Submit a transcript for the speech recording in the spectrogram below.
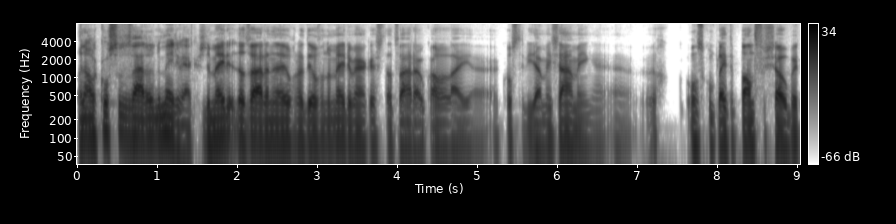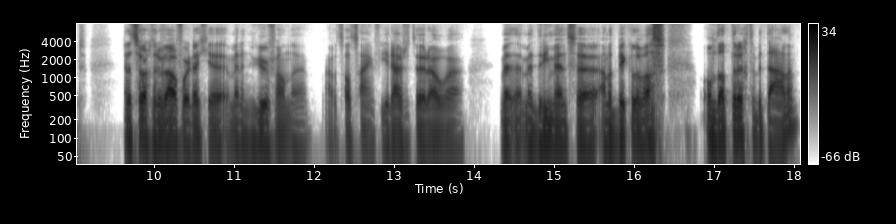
En alle kosten, dat waren de medewerkers. De dat waren een heel groot deel van de medewerkers. Dat waren ook allerlei eh, kosten die daarmee samenhingen. Eh, ons complete pand versoberd. En dat zorgde er wel voor dat je met een huur van, eh, nou, wat zal het zijn, 4000 euro met, met drie mensen aan het bikkelen was om dat terug te betalen.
